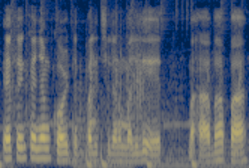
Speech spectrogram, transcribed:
Ito yung kanyang cord. Nagpalit sila ng maliliit. Mahaba pa.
